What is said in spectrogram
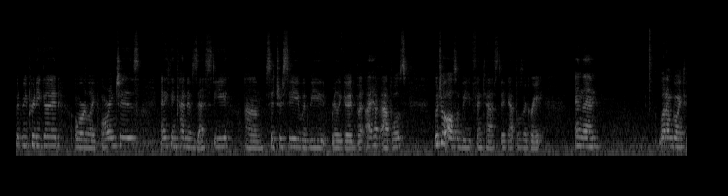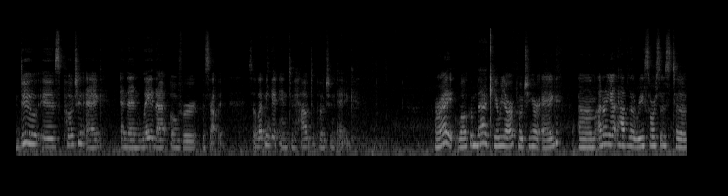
would be pretty good, or like oranges, anything kind of zesty, um, citrusy would be really good, but I have apples which will also be fantastic. Apples are great. And then what I'm going to do is poach an egg and then lay that over the salad. So let me get into how to poach an egg. Alright, welcome back. Here we are poaching our egg. Um, I don't yet have the resources to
